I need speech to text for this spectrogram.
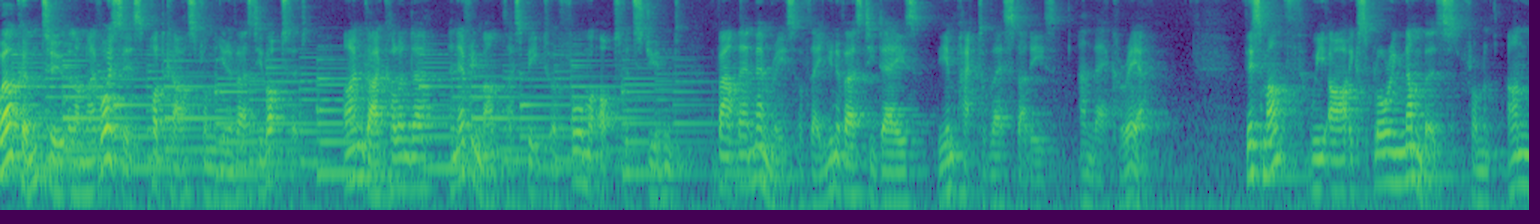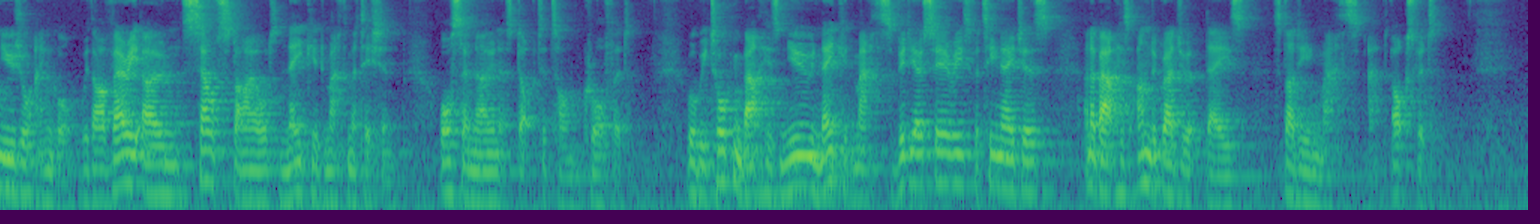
Welcome to Alumni Voices, podcast from the University of Oxford. I'm Guy Collender, and every month I speak to a former Oxford student about their memories of their university days, the impact of their studies, and their career. This month we are exploring numbers from an unusual angle with our very own self styled naked mathematician, also known as Dr. Tom Crawford. We'll be talking about his new Naked Maths video series for teenagers and about his undergraduate days studying maths at Oxford.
